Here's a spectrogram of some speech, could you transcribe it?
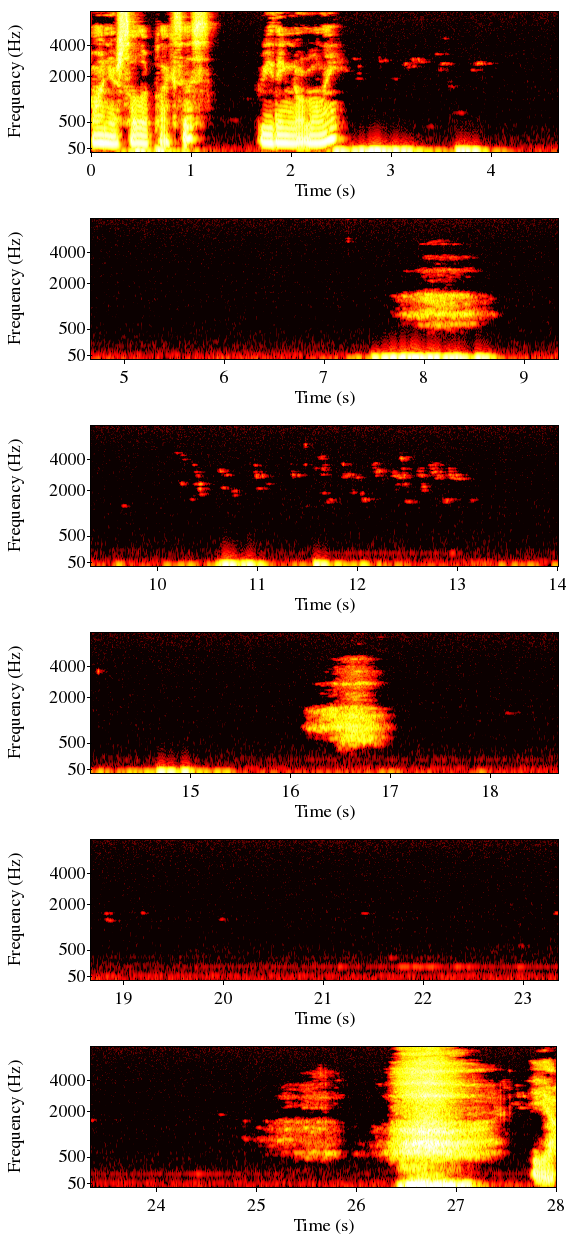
on your solar plexus, breathing normally. Yeah.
